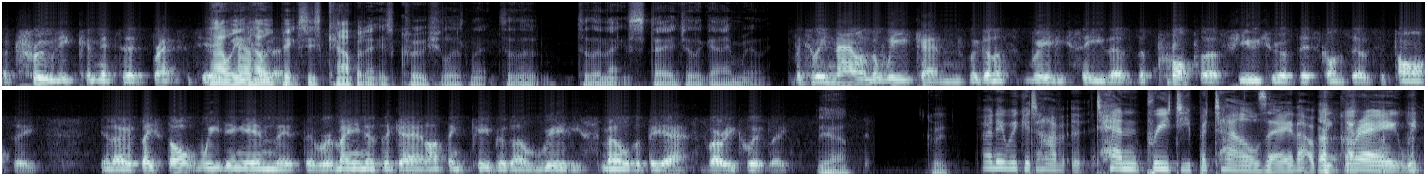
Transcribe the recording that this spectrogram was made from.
a truly committed Brexiteer. How he, how he picks his cabinet is crucial, isn't it, to the to the next stage of the game, really. Between now and the weekend, we're going to really see the, the proper future of this Conservative Party. You know, if they start weeding in the, the Remainers again, I think people are going to really smell the BS very quickly. Yeah, good. If only we could have ten Priti Patels, eh? That would be great. we,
